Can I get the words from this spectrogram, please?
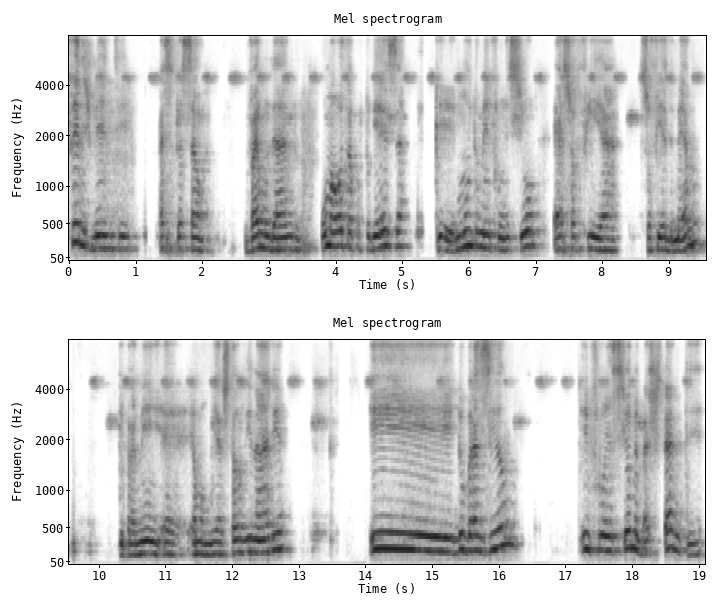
felizmente, a situação vai mudando. Uma outra portuguesa que muito me influenciou é a Sofia, Sofia de Mello, que para mim é, é uma mulher extraordinária. E do Brasil, influenciou-me bastante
